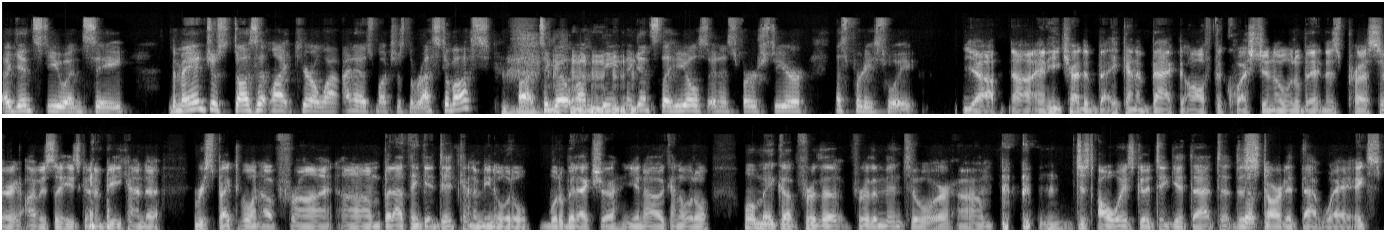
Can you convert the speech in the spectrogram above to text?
against UNC. The man just doesn't like Carolina as much as the rest of us. Uh, to go unbeaten against the Heels in his first year, that's pretty sweet. Yeah, uh, and he tried to ba- he kind of backed off the question a little bit in his presser. Obviously, he's going to be kind of respectable and upfront, um, but I think it did kind of mean a little little bit extra, you know, kind of little will make up for the for the mentor. Um, just always good to get that to, to yep. start it that way. It's,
